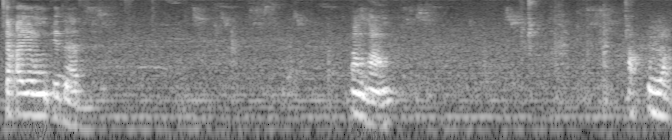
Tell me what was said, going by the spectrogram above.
Tsaka yung edad. Hanghang. Akto lang.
